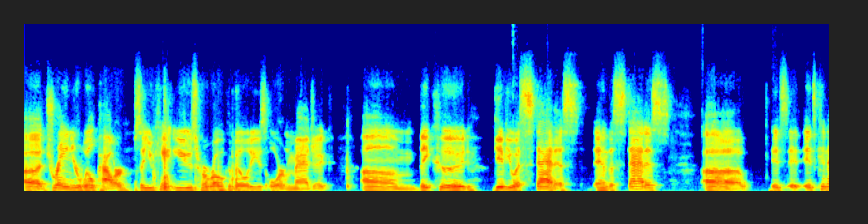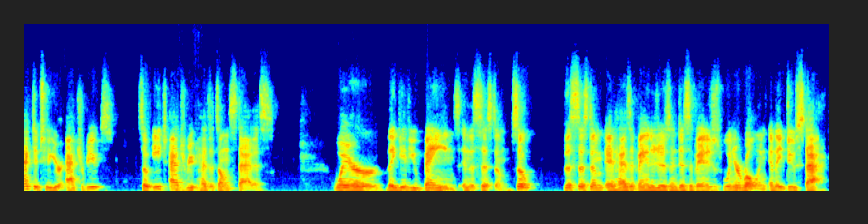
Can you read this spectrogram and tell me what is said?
uh, drain your willpower, so you can't use heroic abilities or magic. Um, they could give you a status, and the status uh, it's it, it's connected to your attributes. So each attribute has its own status, where they give you banes in the system. So this system it has advantages and disadvantages when you're rolling, and they do stack.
